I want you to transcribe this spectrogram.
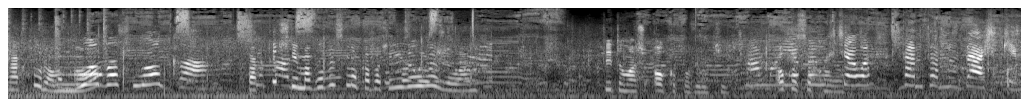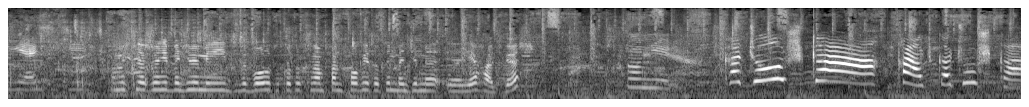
Na którą? No. Głowa smoka. Faktycznie ma głowę smoka, patrz, ja nie zauważyłam. Ty to masz oko, powiem ci. Oko sokoła. Chciała tam tam z Daszkiem jeździć. No myślę, że nie będziemy mieli nic wyboru, tylko to co nam pan powie, to tym będziemy e, jechać, wiesz? O nie. Kaczuszka! Patrz, kaczuszka.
